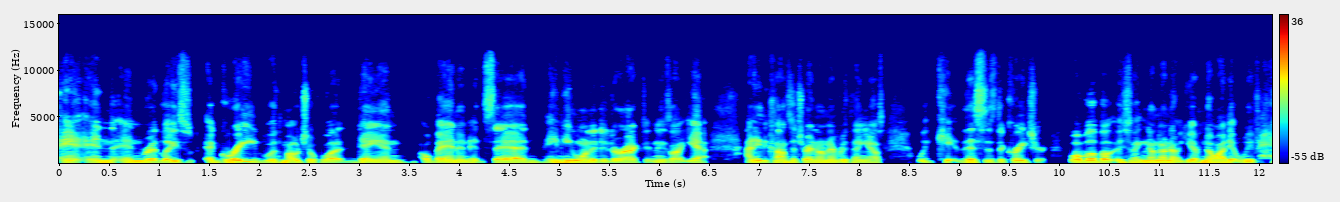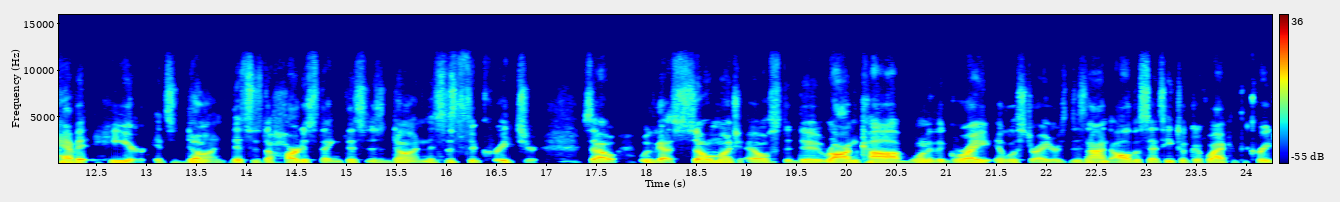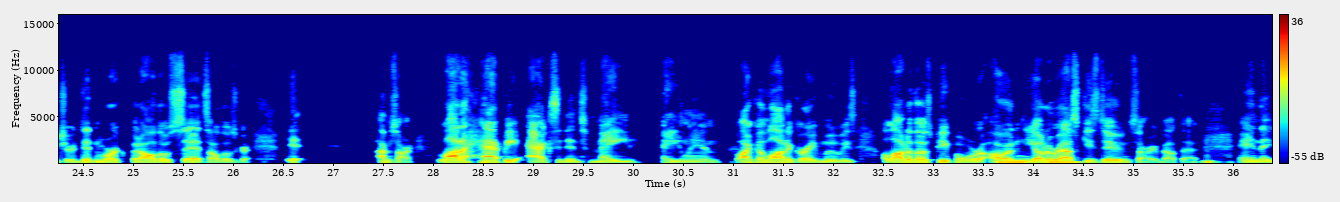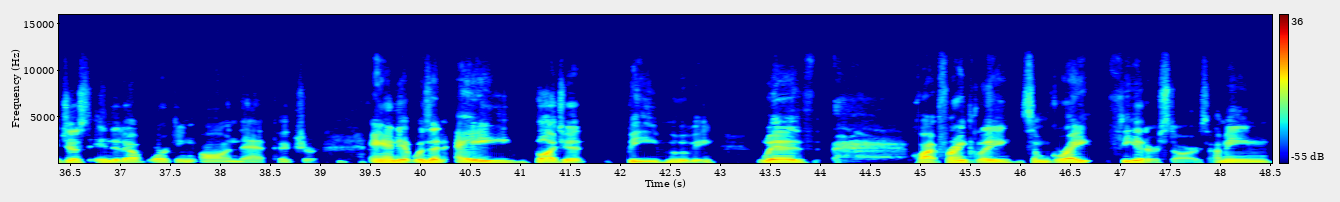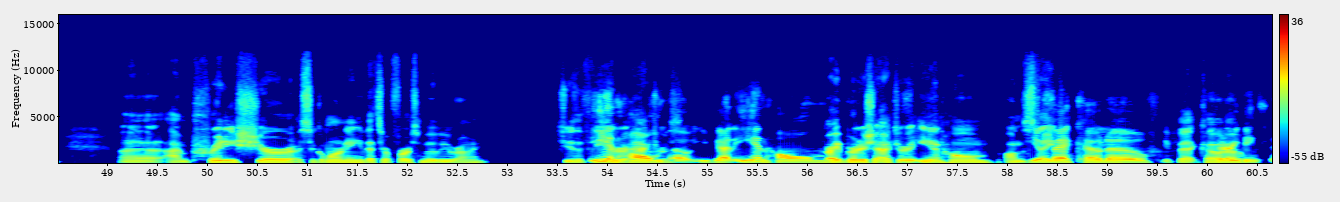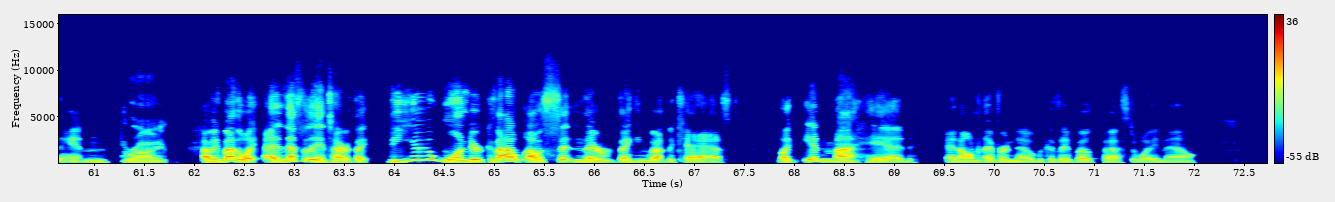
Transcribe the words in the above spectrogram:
and and, and Ridley's agreed with much of what Dan O'Bannon had said, and he wanted to direct it, and he's like, "Yeah, I need to concentrate on everything else. We can't, this is the creature." Blah blah blah. He's like, "No, no, no, you have no idea. We have it here. It's done. This is the hardest thing. This is done. This is the creature." So we've got so much else to do. Ron Cobb, one of the great illustrators, designed all the sets. He took a whack at the creature. It didn't work, but all those sets, all those great. I'm sorry. A lot of happy accidents made Alien, like a lot of great movies. A lot of those people were on Jodorowsky's Dune. Sorry about that. And they just ended up working on that picture. And it was an A budget B movie with, quite frankly, some great theater stars. I mean, uh, I'm pretty sure Sigourney, that's her first movie, right? She's a Ian theater Holm, actress. though. You've got Ian Holm, Great British actor Ian Holm on the stage. Yaphet Kotto, Yaphet Harry Kotto. Dean Stanton. Right. I mean, by the way, and that's what the entire thing. Do you wonder? Because I, I was sitting there thinking about the cast, like in my head, and I'll never know because they both passed away now.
